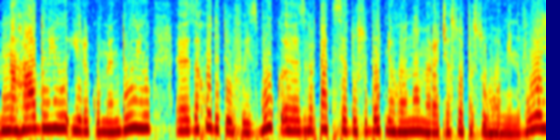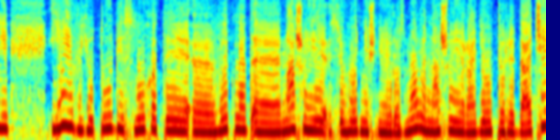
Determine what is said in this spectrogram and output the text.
нагадую і рекомендую е, заходити у Фейсбук, е, звертатися до суботнього номера часопису Гомін Волі і в Ютубі слухати е, виклад нашої сьогоднішньої розмови, нашої радіопередачі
